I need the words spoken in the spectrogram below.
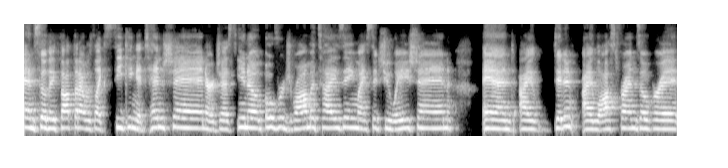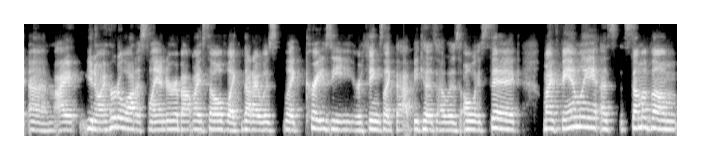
and so they thought that I was like seeking attention or just, you know, over dramatizing my situation. And I didn't, I lost friends over it. Um, I, you know, I heard a lot of slander about myself, like that I was like crazy or things like that because I was always sick. My family, uh, some of them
